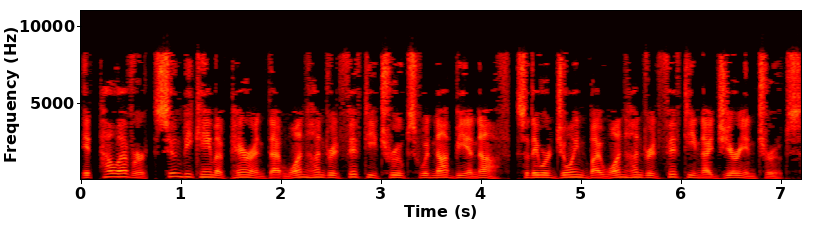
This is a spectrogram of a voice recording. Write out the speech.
It, however, soon became apparent that 150 troops would not be enough, so they were joined by 150 Nigerian troops.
